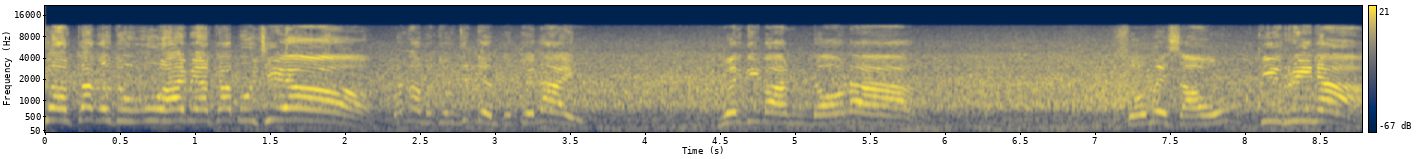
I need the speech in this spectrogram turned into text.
cho các cầu thủ U23 Campuchia. Vẫn là một tiếng dứt điểm từ tuyến này. Người ghi bàn đó là số 16 Kirina.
